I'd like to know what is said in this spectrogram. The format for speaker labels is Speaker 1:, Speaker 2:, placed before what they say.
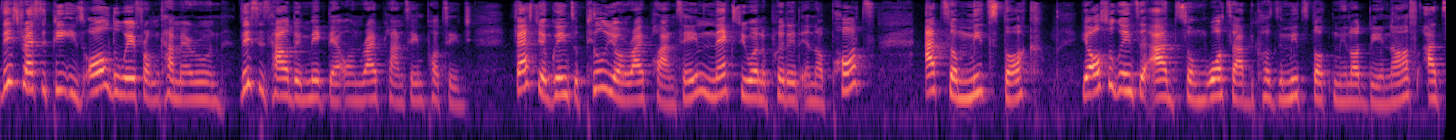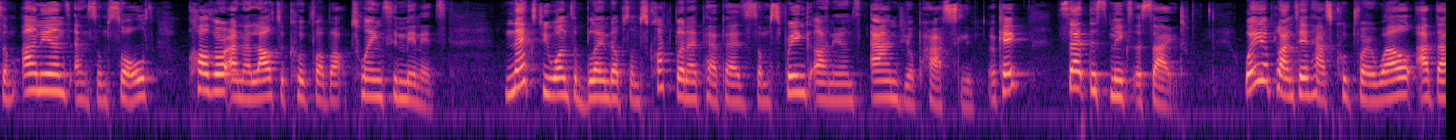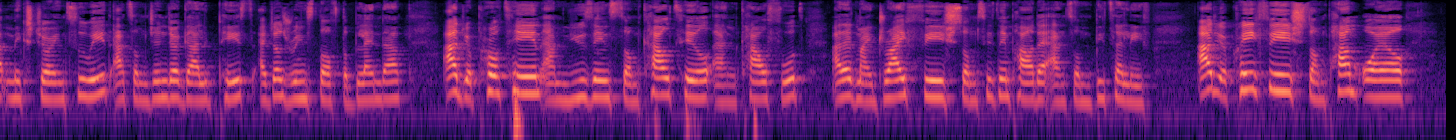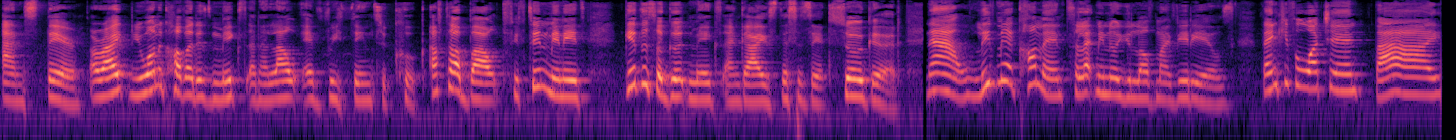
Speaker 1: This recipe is all the way from Cameroon. This is how they make their unripe plantain pottage. First, you're going to peel your unripe plantain. Next, you want to put it in a pot, add some meat stock. You're also going to add some water because the meat stock may not be enough. Add some onions and some salt. Cover and allow to cook for about 20 minutes. Next, you want to blend up some scotch bonnet peppers, some spring onions, and your parsley. Okay? Set this mix aside. When your plantain has cooked for a while, add that mixture into it. Add some ginger garlic paste. I just rinsed off the blender. Add your protein. I'm using some cow tail and cow foot. Added my dry fish, some seasoning powder, and some bitter leaf. Add your crayfish, some palm oil, and stir. All right, you want to cover this mix and allow everything to cook. After about 15 minutes, give this a good mix, and guys, this is it. So good. Now, leave me a comment to let me know you love my videos. Thank you for watching. Bye.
